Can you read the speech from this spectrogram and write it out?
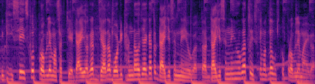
क्योंकि इससे इसको प्रॉब्लम आ सकती है। डाई अगर ज़्यादा बॉडी ठंडा हो जाएगा तो डाइजेशन नहीं होगा। तो डाइजेशन नहीं होगा तो इसके मतलब उसको प्रॉब्लम आएगा।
